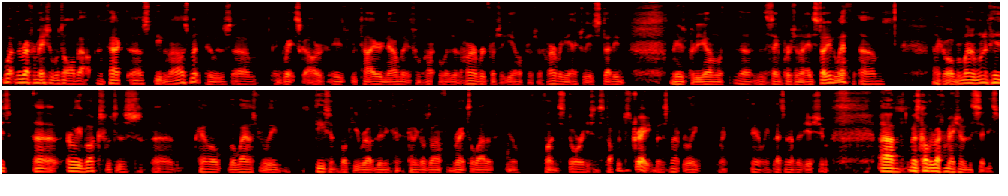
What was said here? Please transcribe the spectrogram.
what the Reformation was all about. In fact, uh, Steven Ozment, who was um, a great scholar, he's retired now, but he's from was at Harvard, first at Yale, first at Harvard. He actually had studied when he was pretty young with the same person I had studied with, um, Heiko Oberman. And one of his uh, early books, which is uh, kind of the last really decent book he wrote. Then he kind of goes off and writes a lot of you know fun stories and stuff, which is great, but it's not really like anyway. That's another issue. Um, but it's called the Reformation of the Cities.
